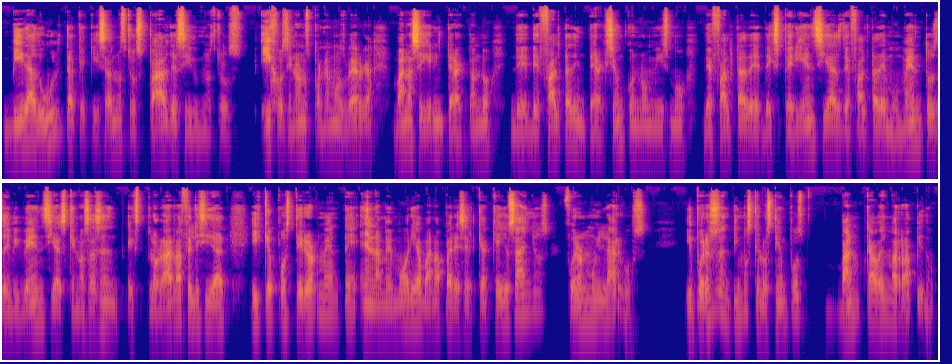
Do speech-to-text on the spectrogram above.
vida adulta que quizás nuestros padres y nuestros hijos, si no nos ponemos verga, van a seguir interactuando de, de falta de interacción con uno mismo, de falta de, de, experiencias, de falta de momentos, de vivencias que nos hacen explorar la felicidad y que posteriormente en la memoria van a parecer que aquellos años fueron muy largos. Y por eso sentimos que los tiempos van cada vez más rápido.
